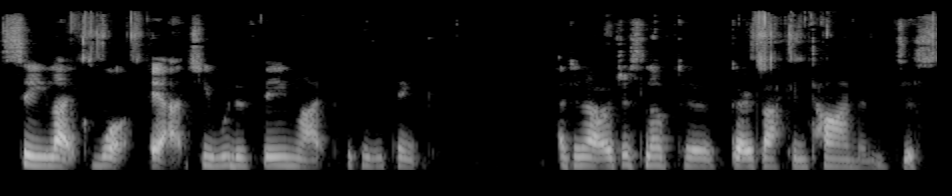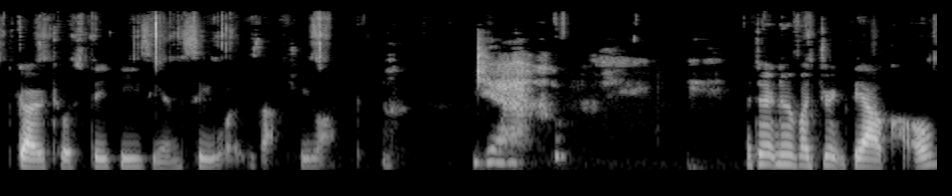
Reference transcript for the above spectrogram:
see like what it actually would have been like because i think i don't know i'd just love to go back in time and just go to a speakeasy and see what it was actually like Yeah. I don't know if I'd drink the alcohol,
